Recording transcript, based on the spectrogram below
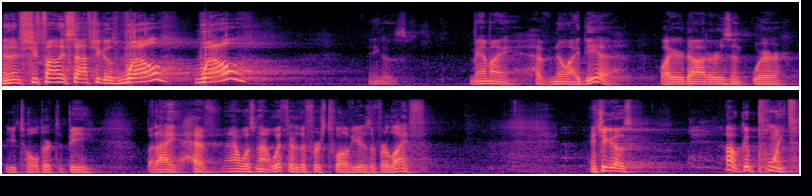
And then she finally stops. She goes, Well, well? And he goes, Ma'am, I have no idea why your daughter isn't where you told her to be, but I, have, I was not with her the first 12 years of her life. And she goes, Oh, good point.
